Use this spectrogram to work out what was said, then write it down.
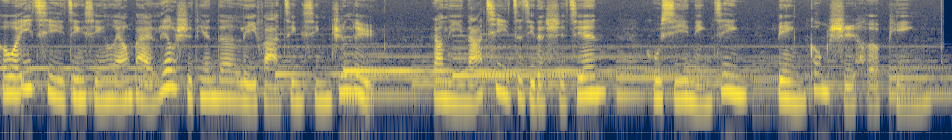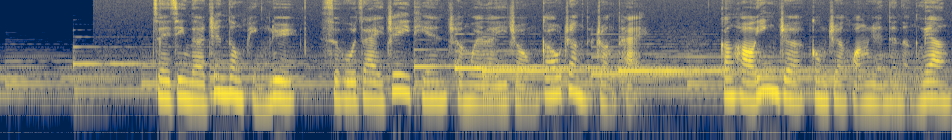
和我一起进行两百六十天的立法进行之旅，让你拿起自己的时间，呼吸宁静，并共识和平。最近的振动频率似乎在这一天成为了一种高涨的状态，刚好应着共振黄人的能量，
